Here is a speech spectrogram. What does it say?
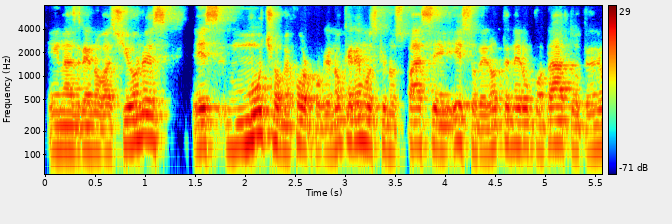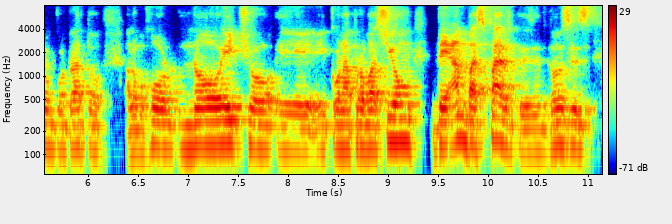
en las renovaciones, es mucho mejor, porque no queremos que nos pase eso de no tener un contrato, tener un contrato a lo mejor no hecho eh, con aprobación de ambas partes. Entonces,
